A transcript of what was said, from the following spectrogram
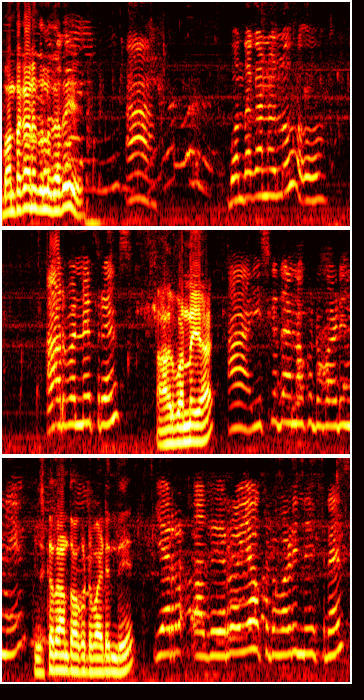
బొంత కనుగులు కదా ఇవి? బొందగన్నులు ఆరు పడినాయి ఫ్రెండ్స్ ఆరు పడినాయా ఇసుక దాన్ని ఒకటి పడింది. ఇసుక దాంతో ఒకటి పడింది. ఎర్ర అది రొయ్య ఒకటి పడింది ఫ్రెండ్స్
